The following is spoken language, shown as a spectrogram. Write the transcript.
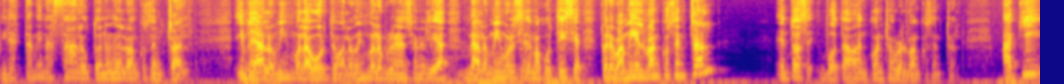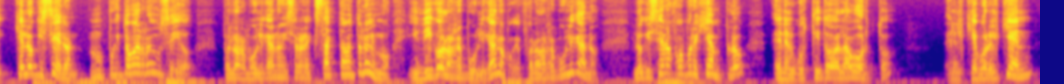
mira, está amenazada la autonomía del Banco Central. Y me da lo mismo el aborto, me da lo mismo la plurinacionalidad, me da lo mismo el sistema de justicia. Pero para mí el Banco Central entonces votaba en contra por el Banco Central. Aquí, ¿qué es lo que hicieron? Un poquito más reducido, pero los republicanos hicieron exactamente lo mismo. Y digo los republicanos, porque fueron los republicanos. Lo que hicieron fue, por ejemplo, en el gustito del aborto, en el qué por el quién,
